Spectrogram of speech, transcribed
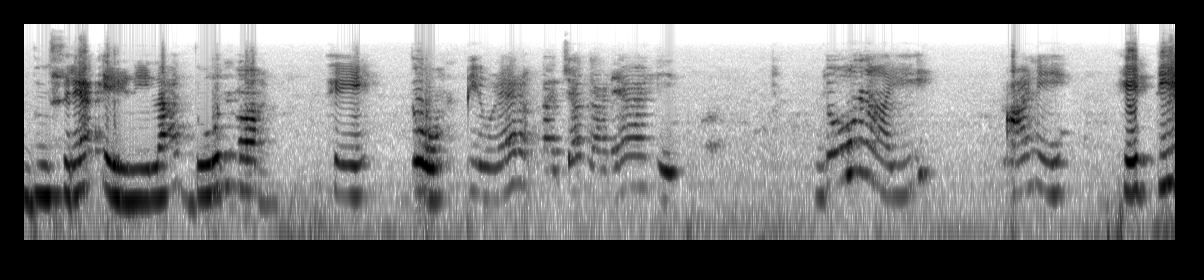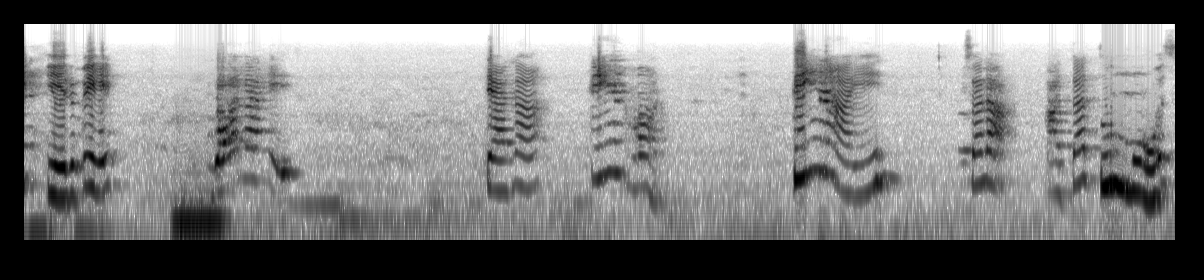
दुसऱ्या खेळणीला दोन म्हण. हे दोन पिवळ्या रंगाच्या गाड्या आहेत. दोन आई आणि हे तीन हिरवे बॉल आहेत त्यांना तीन म्हण. तीन आई चला आता तू मोज.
